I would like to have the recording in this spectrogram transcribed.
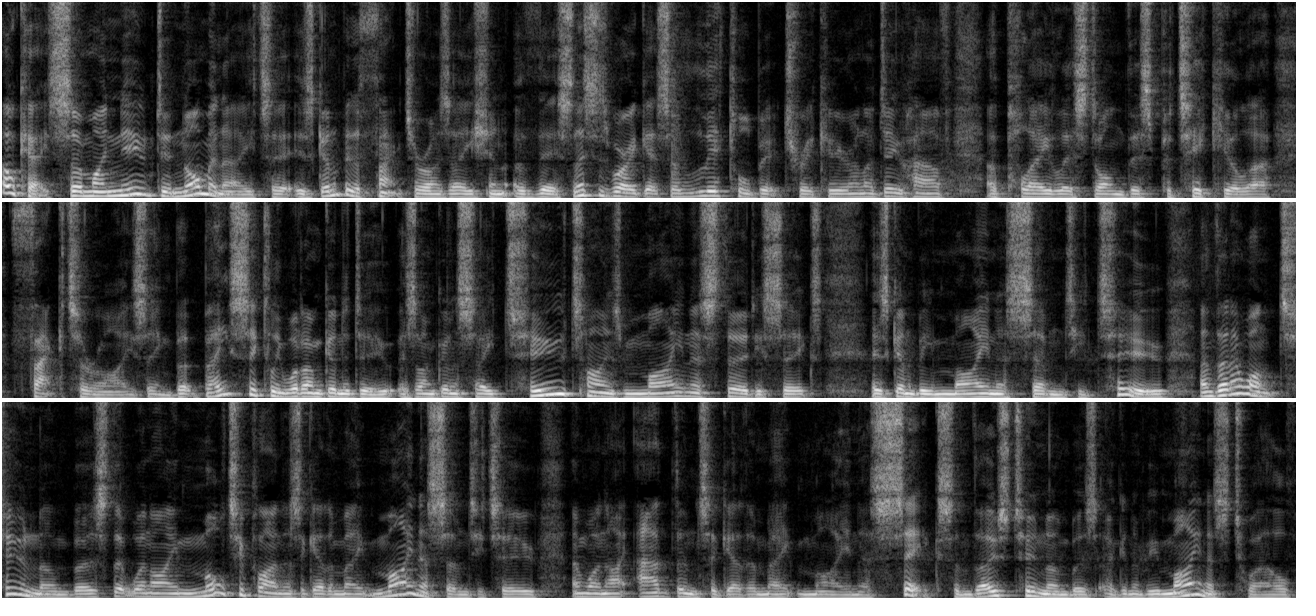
Okay, so my new denominator is going to be the factorisation of this. This is where it gets a little bit trickier and I do have a playlist on this particular factorising. But basically what I'm going to do is I'm going to say 2 times minus 36 is going to be minus 72. And then I want two numbers that when I multiply them together make minus 72, and when I add them together make minus 6. And those two numbers are going to be minus 12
